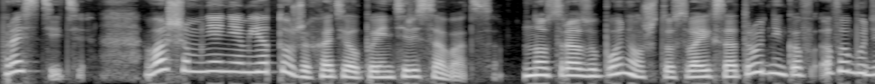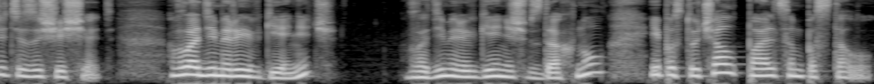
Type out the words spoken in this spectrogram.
Простите, вашим мнением я тоже хотел поинтересоваться, но сразу понял, что своих сотрудников вы будете защищать. Владимир Евгеньевич?» Владимир Евгеньевич вздохнул и постучал пальцем по столу.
